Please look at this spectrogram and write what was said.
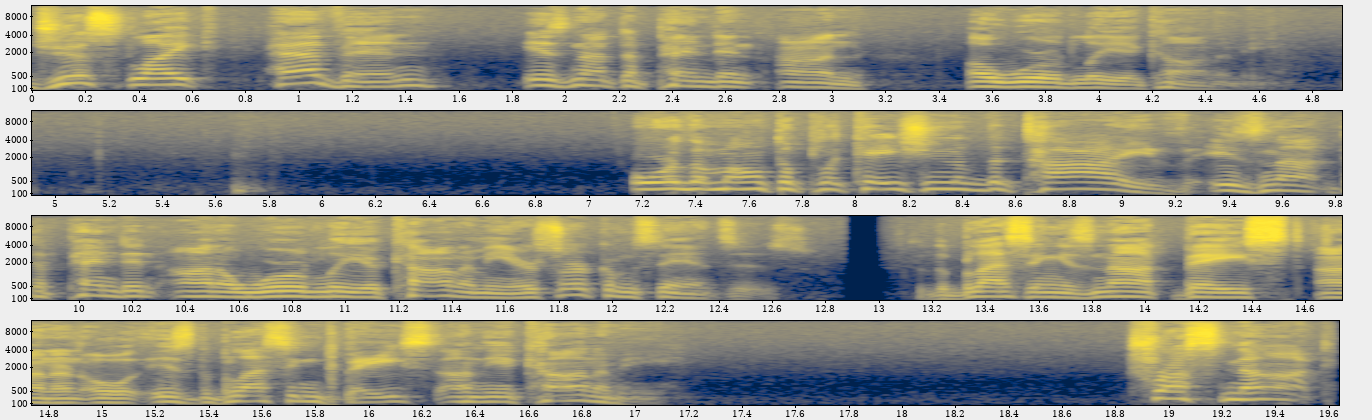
just like heaven is not dependent on a worldly economy. Or the multiplication of the tithe is not dependent on a worldly economy or circumstances. So the blessing is not based on an old is the blessing based on the economy? Trust not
